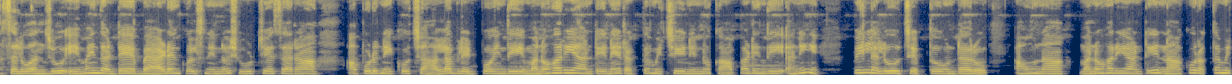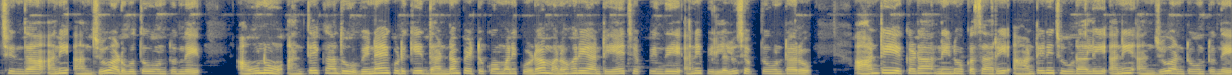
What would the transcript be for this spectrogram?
అసలు అంజు ఏమైందంటే బ్యాడ్ అంకుల్స్ నిన్ను షూట్ చేశారా అప్పుడు నీకు చాలా బ్లడ్ పోయింది. మనోహరి ఆంటీనే రక్తం ఇచ్చి నిన్ను కాపాడింది అని పిల్లలు చెప్తూ ఉంటారు. అవునా మనోహరి ఆంటీ నాకు రక్తం ఇచ్చిందా అని అంజు అడుగుతూ ఉంటుంది. అవును అంతేకాదు వినాయకుడికి దండం పెట్టుకోమని కూడా మనోహరి ఆంటీయే చెప్పింది అని పిల్లలు చెప్తూ ఉంటారు. ఆంటీ ఎక్కడ నేను ఒకసారి ఆంటీని చూడాలి అని అంజు అంటూ ఉంటుంది.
